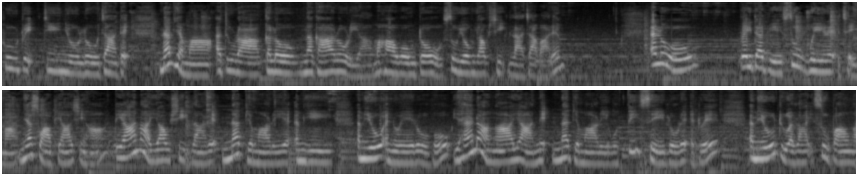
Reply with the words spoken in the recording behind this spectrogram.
ဖူးတွေ့ကြီးညိုလိုကြတဲ့နတ်မြမာအတူရာဂလုံနဂါတို့တွေဟာမဟာဝုံတောကိုစုယုံရောက်ရှိလာကြပါတယ်အဲ့လို ပရိသတ်တွေစုဝေတဲ့အချိန်မှာမြတ်စွာဘုရားရှင်ဟာတရားနာရောက်ရှိလာတဲ့နတ်မြမာတွေရဲ့အမည်အမျိုးအနွယ်တို့ကိုယဟန္တာ900နဲ့နတ်မြမာတွေကိုသိစေလိုတဲ့အတွက်အမျိုးတူအလိုက်စုပေါင်းက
